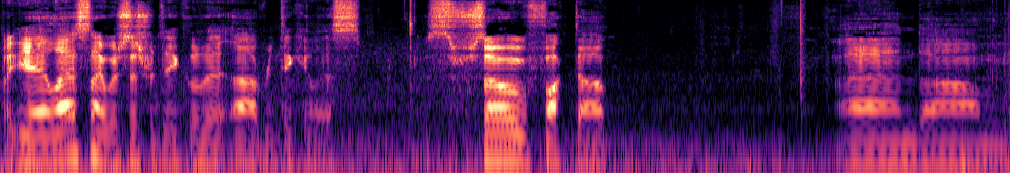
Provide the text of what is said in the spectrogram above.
But yeah, last night was just ridiculous. Uh, ridiculous. so fucked up. And um,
